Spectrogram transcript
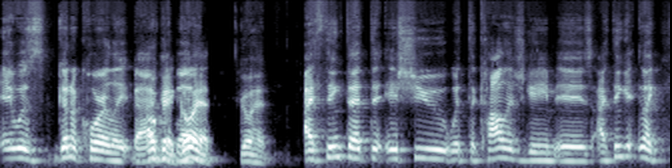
it was going to correlate back okay go ahead go ahead i think that the issue with the college game is i think it like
